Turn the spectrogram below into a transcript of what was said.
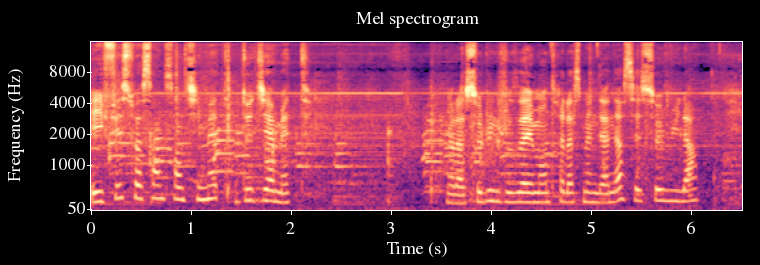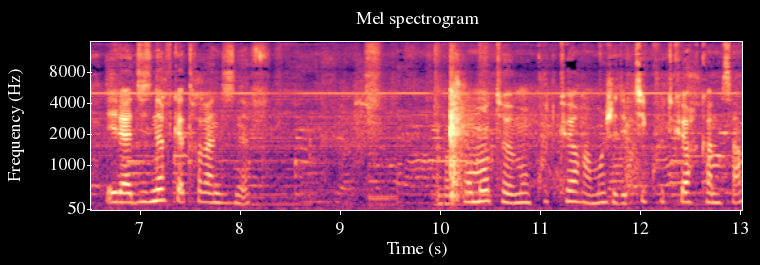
Et il fait 60 cm de diamètre. Voilà, celui que je vous avais montré la semaine dernière, c'est celui-là. Il est à 19,99. Bon, je remonte mon coup de cœur. Moi, j'ai des petits coups de cœur comme ça.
